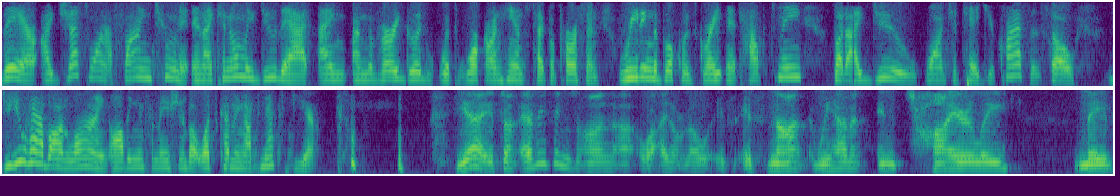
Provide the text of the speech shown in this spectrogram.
there. I just want to fine tune it, and I can only do that. I'm I'm a very good with work on hands type of person. Reading the book was great, and it helped me. But I do want to take your classes. So, do you have online all the information about what's coming up next year? Yeah, it's on. Everything's on. Uh, well, I don't know. It's it's not. We haven't entirely made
